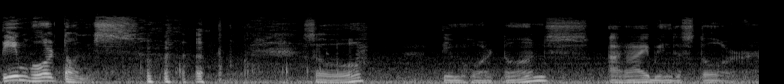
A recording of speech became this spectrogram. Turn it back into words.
Tim Hortons. so, Tim Hortons arrive in the store.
